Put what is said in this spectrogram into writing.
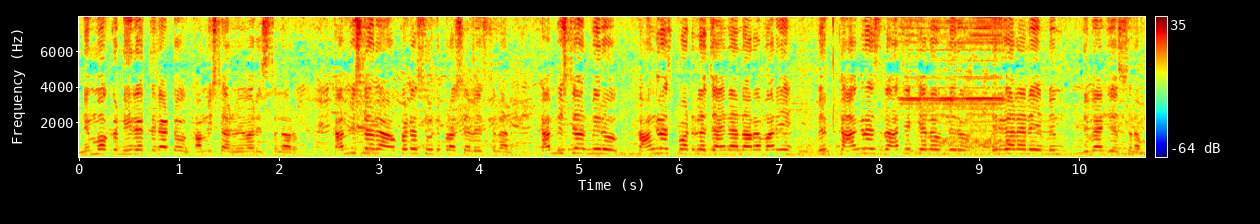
నిమ్మకు నీరెత్తినట్టు కమిషనర్ వివరిస్తున్నారు. కమిషనర్ ఒకటే సూటి ప్రశ్న వేస్తున్నాను కమిషనర్ మీరు కాంగ్రెస్ పార్టీలో జాయిన్ అన్నారా మరి? మీరు కాంగ్రెస్ రాజకీయాల్లో మీరు తిరగాలని మేము డిమాండ్ చేస్తున్నాం.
